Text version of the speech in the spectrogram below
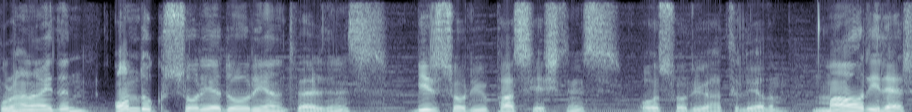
Burhan Aydın 19 soruya doğru yanıt verdiniz. Bir soruyu pas geçtiniz. O soruyu hatırlayalım. Maoriler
